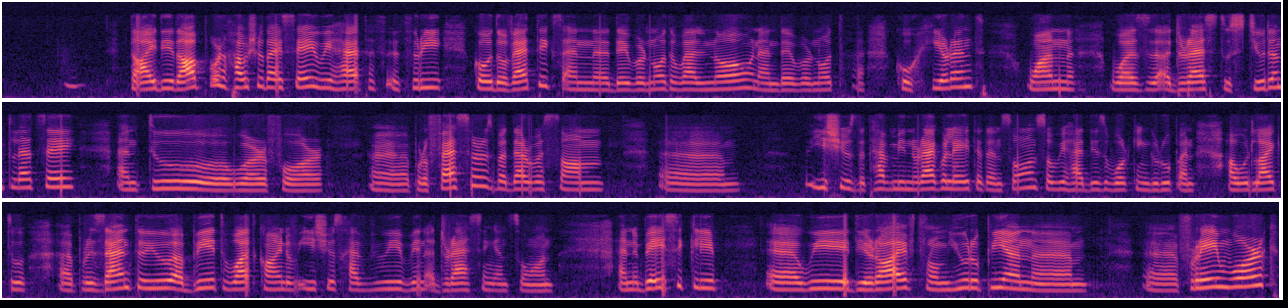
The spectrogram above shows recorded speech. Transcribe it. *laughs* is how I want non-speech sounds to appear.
tidied up, or how should I say? We had th- three code of ethics, and uh, they were not well known and they were not uh, coherent. One was addressed to students, let's say, and two were for uh, professors, but there were some um, issues that have been regulated and so on. So we had this working group, and I would like to uh, present to you a bit what kind of issues have we been addressing and so on. And basically, uh, we derived from European um, uh, framework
